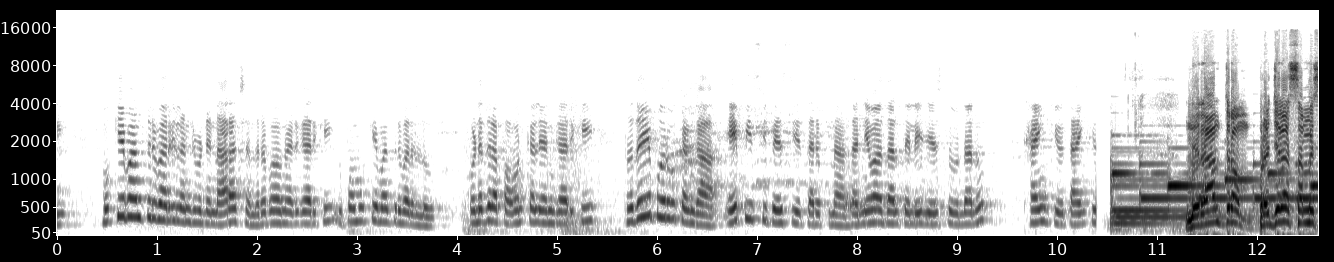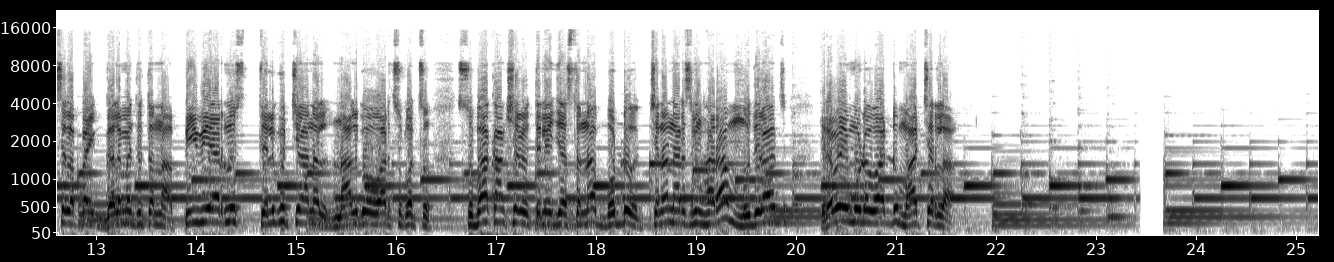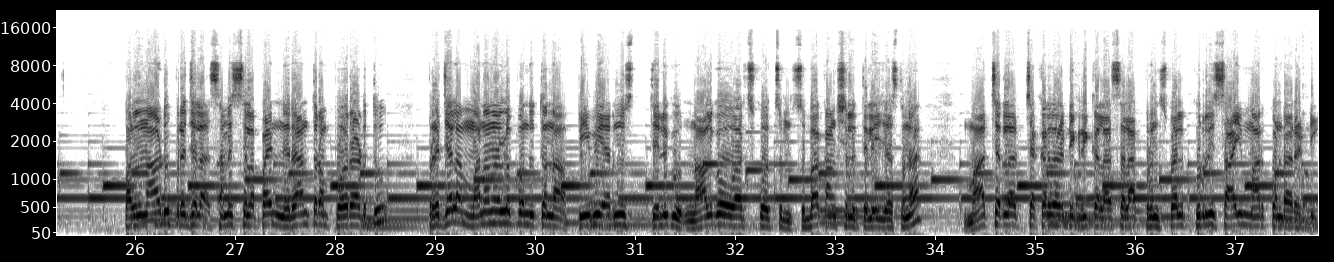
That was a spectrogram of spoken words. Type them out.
ముఖ్యమంత్రి వర్యులైనటువంటి నారా చంద్రబాబు నాయుడు గారికి ఉప ముఖ్యమంత్రి వర్యులు కొణిదెల పవన్ కళ్యాణ్ గారికి హృదయపూర్వకంగా ఏపీసీపీఎస్సీ తరఫున ధన్యవాదాలు తెలియజేస్తూ ఉన్నాను. Thank you thank you. నిరంతరం ప్రజల సమస్యలపై గలమెత్తుతున్న పీవీఆర్ న్యూస్ తెలుగు ఛానల్ నాలుగో వార్షికోత్సవం శుభాకాంక్షలు తెలియజేస్తున్న బొడ్డు చిన్న నరసింహారావు ముదిరాజ్ ఇరవై మూడో వార్డు మాచర్ల. పల్నాడు ప్రజల సమస్యలపై నిరంతరం పోరాడుతూ ప్రజల మన్ననలు పొందుతున్న పీవీఆర్ న్యూస్ తెలుగు నాలుగవ వార్షికోత్సవం శుభాకాంక్షలు తెలియజేస్తున్న మాచర్ల చక్రధర డిగ్రీ కళాశాల ప్రిన్సిపల్ కుర్రి సాయి మార్కొండారెడ్డి.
